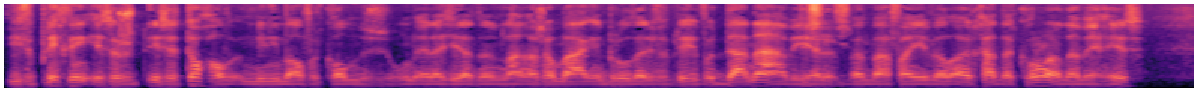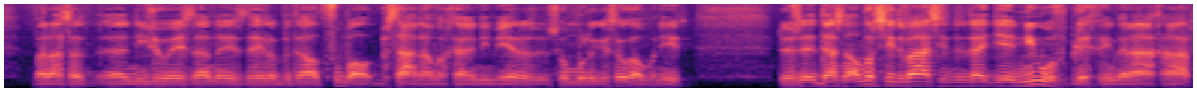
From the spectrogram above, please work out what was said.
die verplichting is er, is er toch al minimaal voor het komende seizoen. En als je dat dan langer zou maken, ik bedoel, dat is een verplichting voor daarna weer. Waar- waarvan je wel uitgaat dat corona dan weg is. Maar als dat eh, niet zo is, dan is het hele betaald voetbal bestaat dan waarschijnlijk niet meer. Dus zo moeilijk is het ook allemaal niet. Dus eh, dat is een andere situatie dan dat je een nieuwe verplichting weer aangaat.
